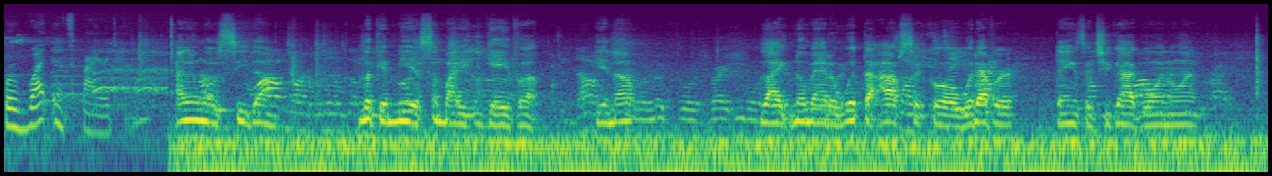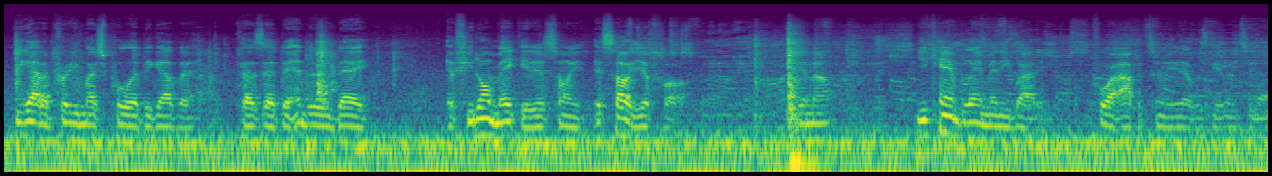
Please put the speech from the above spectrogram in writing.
were what inspired him. I didn't want to see them look at me as somebody who gave up, you know? Like no matter what the obstacle or whatever things that you got going on, you got to pretty much pull it together because at the end of the day, if you don't make it, it's on it's all your fault. You know? You can't blame anybody for an opportunity that was given to you.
